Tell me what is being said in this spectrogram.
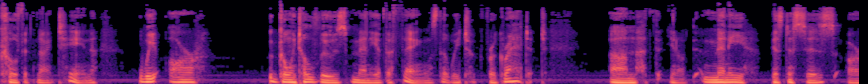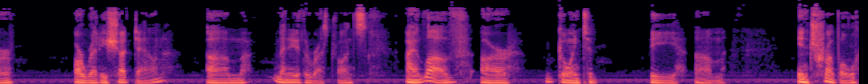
COVID 19, we are going to lose many of the things that we took for granted. Um, you know, many businesses are already shut down. Um, many of the restaurants I love are going to be um, in trouble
